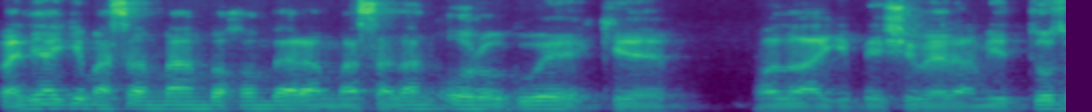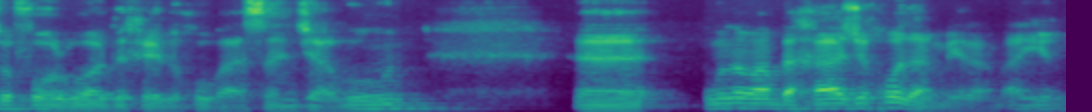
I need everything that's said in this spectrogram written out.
ولی اگه مثلا من بخوام برم مثلا اوروگوئه که حالا اگه بشه برم یه دو تا فوروارد خیلی خوب هستن جوون اونو من به خرج خودم میرم. اگه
